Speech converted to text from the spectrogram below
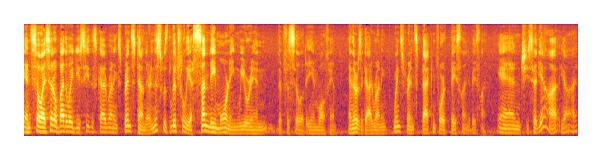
And so I said, "Oh, by the way, do you see this guy running sprints down there?" And this was literally a Sunday morning. We were in the facility in Waltham, and there was a guy running wind sprints back and forth, baseline to baseline. And she said, "Yeah, yeah, I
